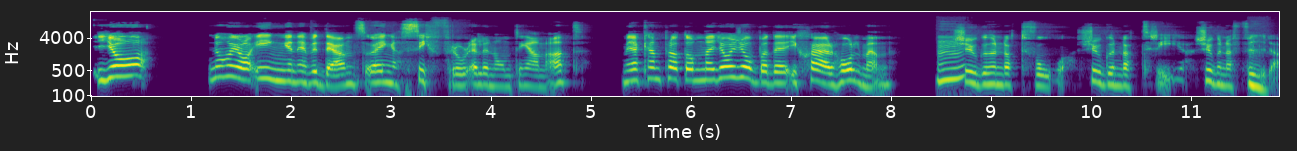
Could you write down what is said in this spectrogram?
Ja, nu har jag ingen evidens och jag har inga siffror eller någonting annat. Men jag kan prata om när jag jobbade i Skärholmen mm. 2002, 2003, 2004. Mm.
